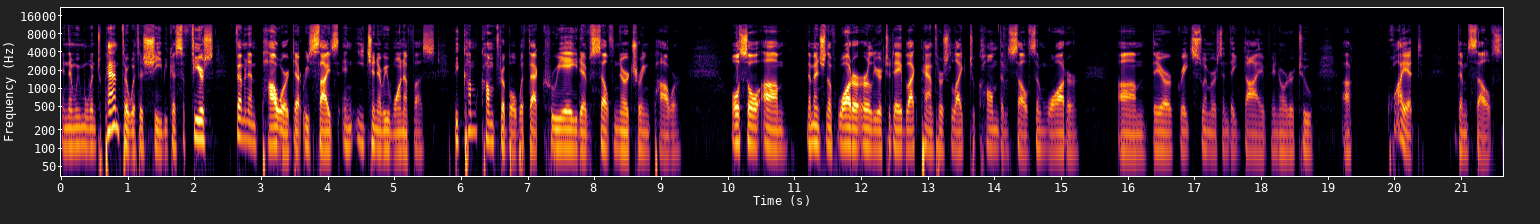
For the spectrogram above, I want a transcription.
and then we move into Panther with a she because the fierce feminine power that resides in each and every one of us. Become comfortable with that creative, self-nurturing power. Also, um, the mention of water earlier today. Black Panthers like to calm themselves in water. Um, they are great swimmers and they dive in order to uh, quiet themselves.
